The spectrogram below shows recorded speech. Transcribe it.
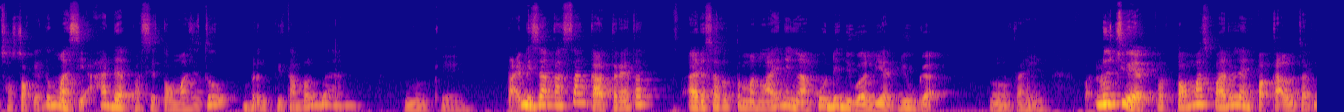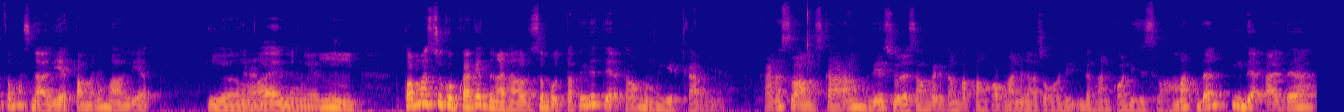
sosok itu masih ada pasti Thomas itu berhenti tambal ban. Oke. Tak disangka-sangka ternyata ada satu teman lain yang ngaku dia juga lihat juga. Oke. Katanya. Lucu ya, Thomas padahal yang peka loh, tapi Thomas nggak lihat, temannya malah lihat. Iya, orang Ya. lain yang lihat ya. Hmm. Thomas cukup kaget dengan hal tersebut, tapi dia tidak tahu memikirkannya. Karena selama sekarang dia sudah sampai di tempat tongkrongan dengan dengan kondisi selamat dan tidak ada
